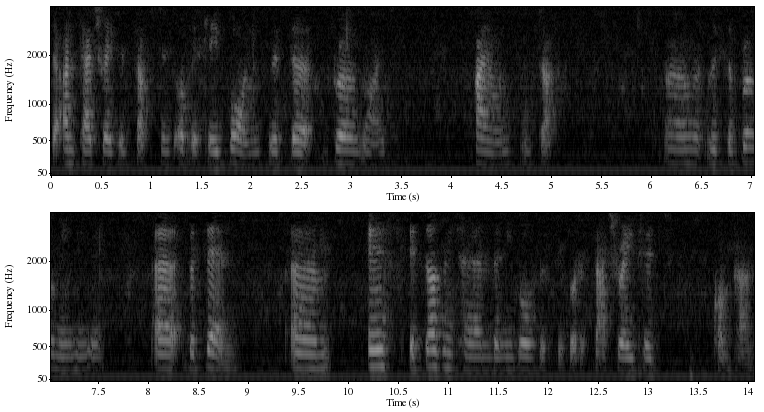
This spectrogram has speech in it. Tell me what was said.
the unsaturated substance obviously bonds with the bromide ions and stuff uh, with the bromine even. Uh, but then um, if it doesn't turn then you've obviously got a saturated compound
